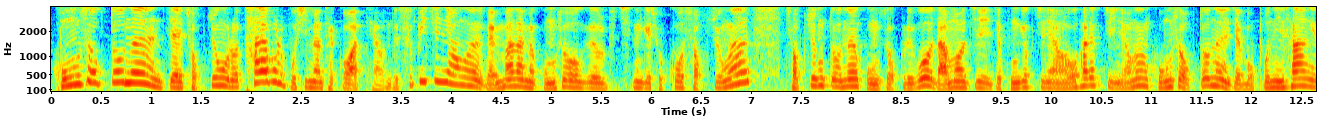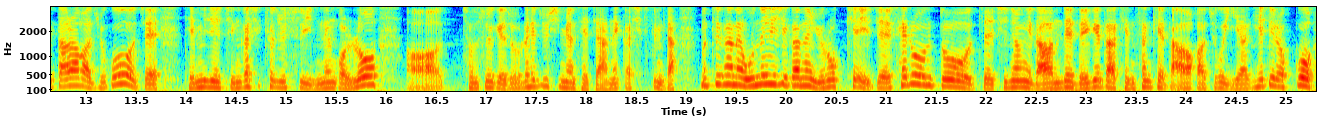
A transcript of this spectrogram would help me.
공속 또는 이제 적중으로 타협을 보시면 될 것 같아요. 근데 수비 진영은 웬만하면 공속을 붙이는 게 좋고 적중은 적중 또는 공속 그리고 나머지 이제 공격 진영하고 화력 진영은 공속 또는 이제 뭐 본인 상황에 따라 가지고 이제 데미지를 증가시켜 줄 수 있는 걸로 어 전술 개조를 해주시면 되지 않을까 싶습니다. 아무튼간에 오늘 이 시간은 이렇게 이제 새로운 또 이제 진영이 나왔는데 네개다 괜찮게 나와가지고 이야기해드렸고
